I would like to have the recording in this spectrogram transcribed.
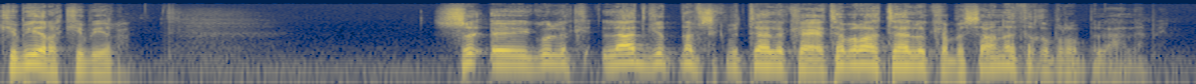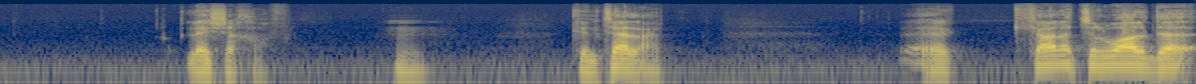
كبيرة كبيرة. يقول لك لا تقط نفسك بالتهلكة يعتبرها تهلكة بس أنا اثق برب العالمين. ليش أخاف. كنت ألعب. أه، كانت الوالدة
